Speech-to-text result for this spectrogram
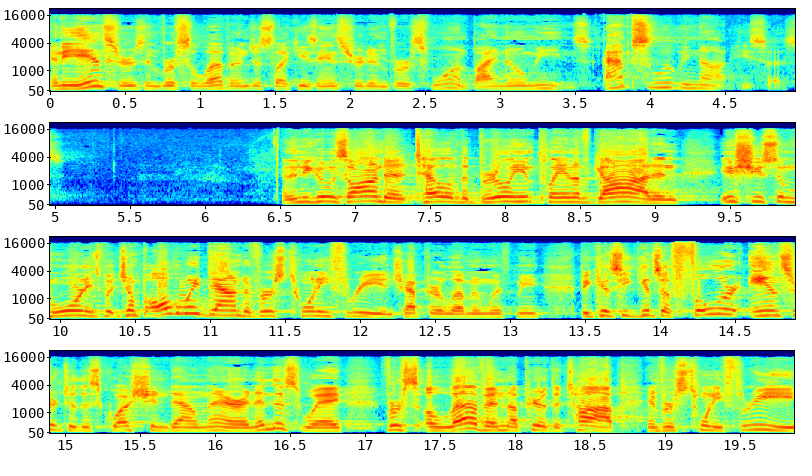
And he answers in verse 11, just like he's answered in verse 1 by no means. Absolutely not, he says. And then he goes on to tell of the brilliant plan of God and issue some warnings. But jump all the way down to verse 23 in chapter 11 with me, because he gives a fuller answer to this question down there. And in this way, verse 11 up here at the top and verse 23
